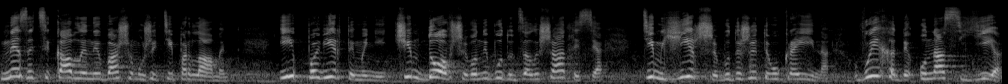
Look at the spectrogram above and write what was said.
не зацікавлений в вашому житті парламент. І повірте мені, чим довше вони будуть залишатися, тим гірше буде жити Україна. Виходи у нас є.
